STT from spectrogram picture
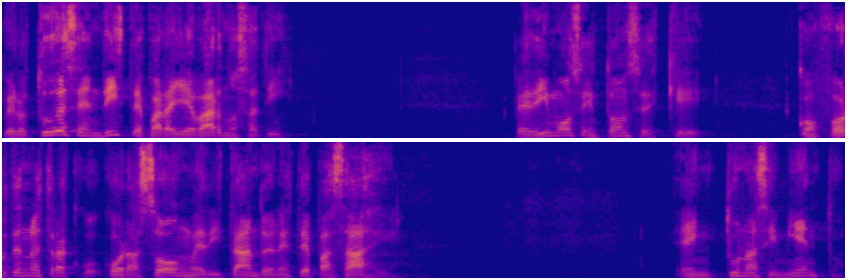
pero tú descendiste para llevarnos a ti. Pedimos entonces que conforte nuestro corazón meditando en este pasaje, en tu nacimiento,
